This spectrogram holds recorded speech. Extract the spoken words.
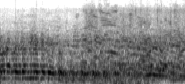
কাছে অনুরোধ তোমরা পেছন দিকে চেপে এসো আপনারা দেখছেন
